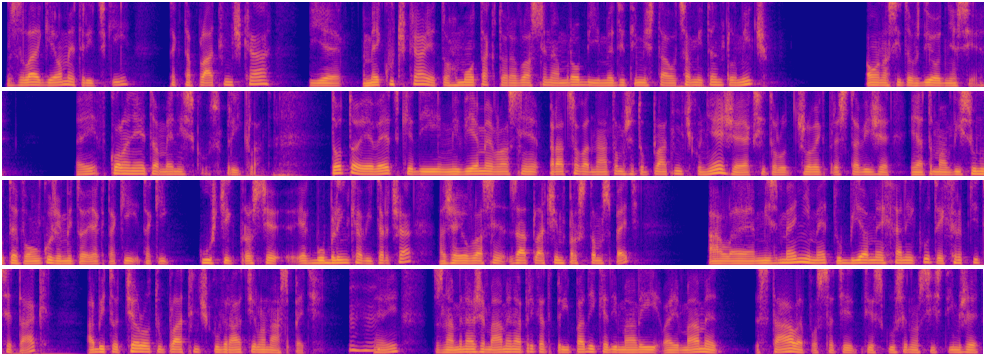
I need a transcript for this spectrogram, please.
zle geometricky, tak tá platnička je mekučka, je to hmota, ktorá vlastne nám robí medzi tými stavcami ten tlmič a ona si to vždy odnesie. Hej? V kolene je to meniskus, príklad. Toto je vec, kedy my vieme vlastne pracovať na tom, že tú platničku nie, že jak si to človek predstaví, že ja to mám vysunuté vonku, že mi to jak taký, taký kúštik proste, jak bublinka vytrča a že ju vlastne zatlačím prstom späť, ale my zmeníme tú biomechaniku tej chrbtice tak, aby to telo tú platničku vrátilo naspäť. Mm-hmm. Hej? To znamená, že máme napríklad prípady, kedy mali, aj máme stále v podstate tie skúsenosti s tým, že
